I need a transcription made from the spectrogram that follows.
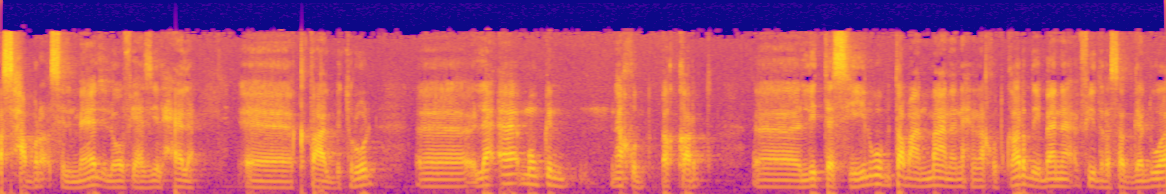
أصحاب رأس المال اللي هو في هذه الحالة قطاع البترول. لا ممكن ناخد قرض للتسهيل. وطبعا معنى ان إحنا ناخد قرض يبقى في دراسات جدوى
